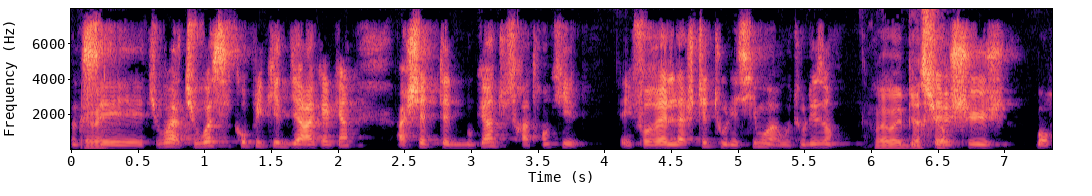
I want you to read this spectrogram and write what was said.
Donc, eh c'est, oui. tu vois, tu vois, c'est compliqué de dire à quelqu'un, achète tel bouquin, tu seras tranquille. Et il faudrait l'acheter tous les six mois ou tous les ans. Ouais, ouais, bien Donc, sûr. Je, je, bon,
